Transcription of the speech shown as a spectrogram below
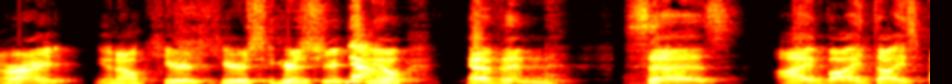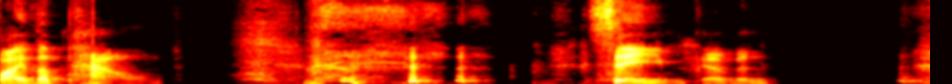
all right. You know, here, here's here's your. Now- you know, Kevin says I buy dice by the pound. Same, Kevin.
